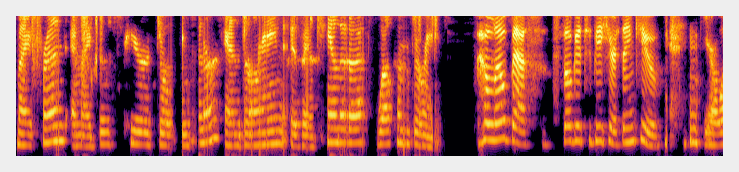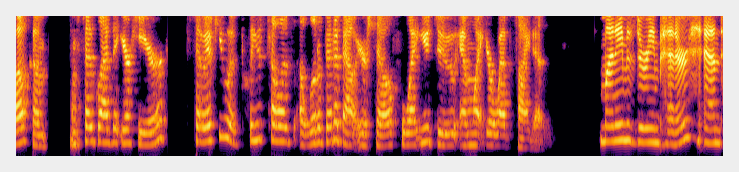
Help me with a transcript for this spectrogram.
my friend and my biz peer, Doreen Penner. And Doreen is in Canada. Welcome, Doreen. Hello, Beth. so good to be here. Thank you. you're welcome. I'm so glad that you're here. So, if you would please tell us a little bit about yourself, what you do, and what your website is. My name is Doreen Penner, and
